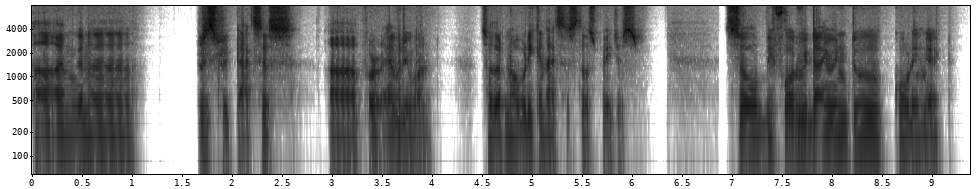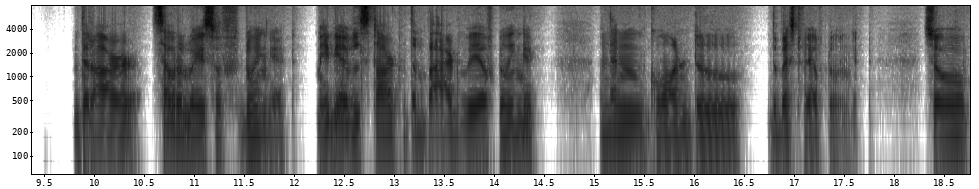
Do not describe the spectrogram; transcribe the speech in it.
uh, I'm going to restrict access uh, for everyone so that nobody can access those pages. So before we dive into coding it, there are several ways of doing it maybe I will start with a bad way of doing it and then go on to the best way of doing it. So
